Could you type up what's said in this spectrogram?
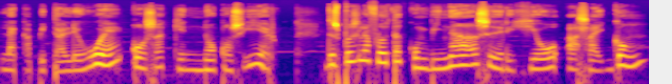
la capital de Hue, cosa que no consiguieron. Después la flota combinada se dirigió a Saigón,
